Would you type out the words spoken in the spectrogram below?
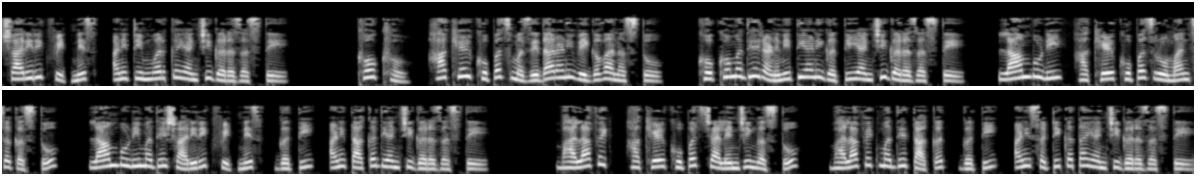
शारीरिक फिटनेस आणि टीमवर्क यांची गरज असते. खो खो हा खेळ खूपच मजेदार आणि वेगवान असतो. खो खोमध्ये रणनीती आणि गती यांची गरज असते. लांब उडी हा खेळ खूपच रोमांचक असतो. लांब उडीमध्ये शारीरिक फिटनेस गती आणि ताकद यांची गरज असते. भालाफेक हा खेळ खूपच चॅलेंजिंग असतो. भालाफेकमध्ये ताकद गती आणि सटीकता यांची गरज असते.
